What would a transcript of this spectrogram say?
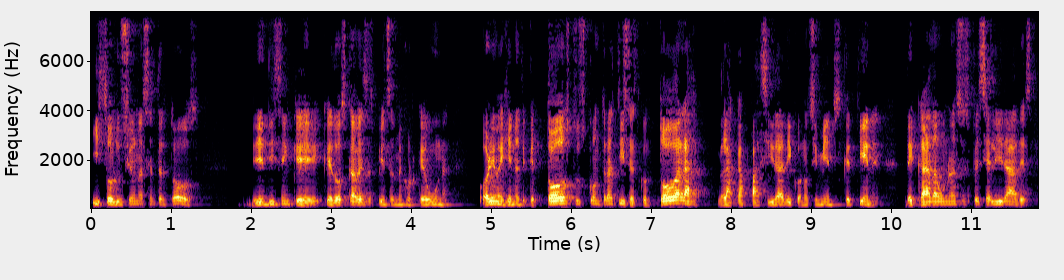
y solucionas entre todos. Bien dicen que, que, dos cabezas piensan mejor que una. Ahora imagínate que todos tus contratistas, con toda la, capacidad y conocimientos que tienen, de cada una de sus especialidades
